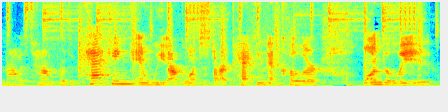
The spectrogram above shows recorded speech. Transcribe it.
Now it's time for the packing and we are going to start packing that color on the lid.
